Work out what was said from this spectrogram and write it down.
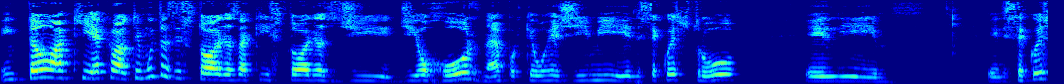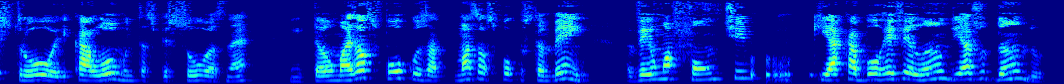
Então aqui é claro, tem muitas histórias aqui, histórias de, de horror, né? Porque o regime ele sequestrou, ele ele sequestrou, ele calou muitas pessoas, né? Então, mas aos poucos, mas aos poucos também veio uma fonte que acabou revelando e ajudando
